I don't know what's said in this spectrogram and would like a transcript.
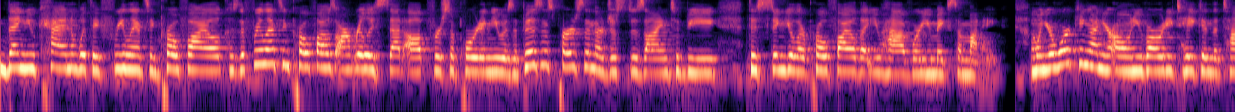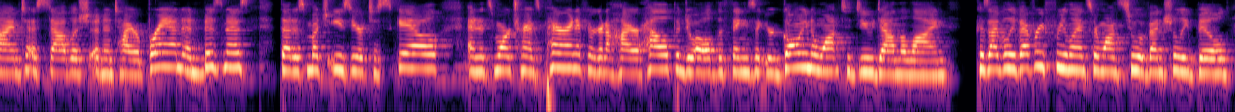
than you can with a freelancing profile because the freelancing profiles aren't really set up for supporting you as a business person. They're just designed to be this singular profile that you have where you make some money. When you're working on your own, you've already taken the time to establish an entire brand and business that is much easier to scale and it's more transparent if you're going to hire help and do all the things that you're going to want to do down the line. Because I believe every freelancer wants to eventually build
